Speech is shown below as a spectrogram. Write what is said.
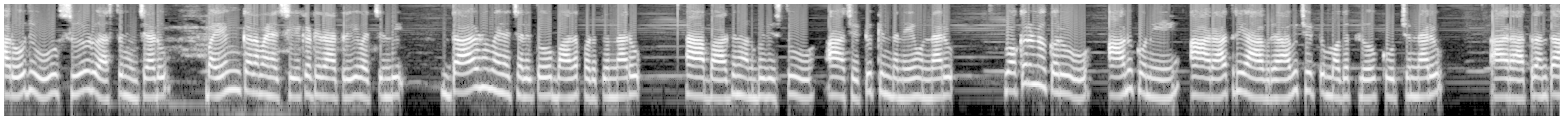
ఆ రోజు సూర్యుడు అస్తమించాడు. భయంకరమైన చీకటి రాత్రి వచ్చింది. దారుణమైన చలితో బాధపడుతున్నారు. ఆ బాధను అనుభవిస్తూ ఆ చెట్టు కిందనే ఉన్నారు. ఒకరినొకరు ఆనుకొని ఆ రాత్రి ఆ రావి చెట్టు మొదట్లో కూర్చున్నారు. ఆ రాత్రంతా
